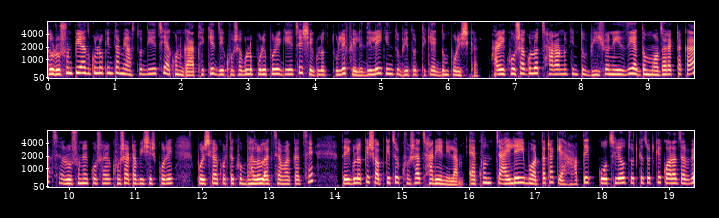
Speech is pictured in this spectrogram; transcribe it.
তো রসুন পেঁয়াজগুলো কিন্তু আমি আস্ত দিয়েছি। এখন গা থেকে যে খোসাগুলো পুড়ে পড়ে গিয়েছে, সেগুলো তুলে ফেলে দিলেই কিন্তু ভেতর থেকে একদম পরিষ্কার। আর এই খোসাগুলো ছাড়ানো কিন্তু ভীষণ ইজি একদম মজার একটা কাজ। রসুনের খোসার খোসাটা বিশেষ করে পরিষ্কার করতে খুব ভালো লাগছে আমার কাছে। তো এগুলোকে সব কিছুর খোসা ছাড়িয়ে নিলাম। এখন চাইলে এই ভর্তাটাকে হাতে কোচলেও চটকে চটকে করা যাবে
